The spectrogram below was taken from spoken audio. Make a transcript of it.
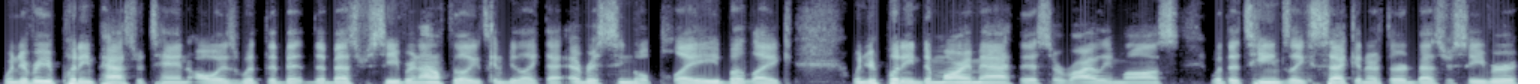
whenever you're putting Pat Surtain always with the the best receiver, and I don't feel like it's gonna be like that every single play, but like when you're putting Damarri Mathis or Riley Moss with the team's like second or third best receiver,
